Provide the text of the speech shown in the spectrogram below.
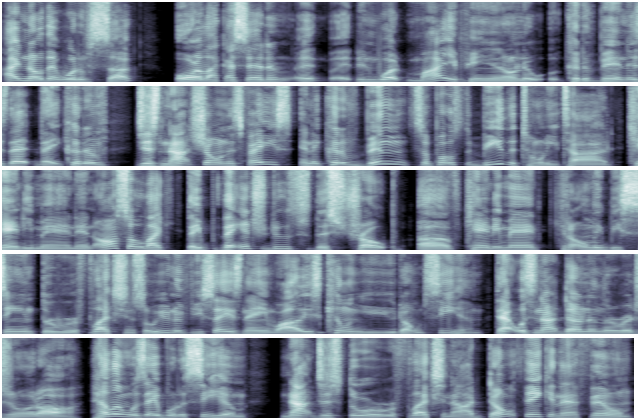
I know that would have sucked. Or, like I said, in, in, what my opinion on it could have been is that they could have just not shown his face, and it could have been supposed to be the Tony Todd Candyman. And also, like they they introduced this trope of Candyman can only be seen through reflection. So even if you say his name while he's killing you, you don't see him. That was not done in the original at all. Helen was able to see him not just through a reflection. Now, I don't think in that film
